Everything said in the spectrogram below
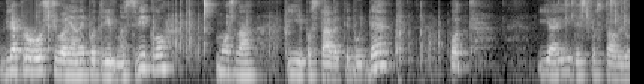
Для пророщування не потрібно світло. Можна її поставити будь-де. От я її десь поставлю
